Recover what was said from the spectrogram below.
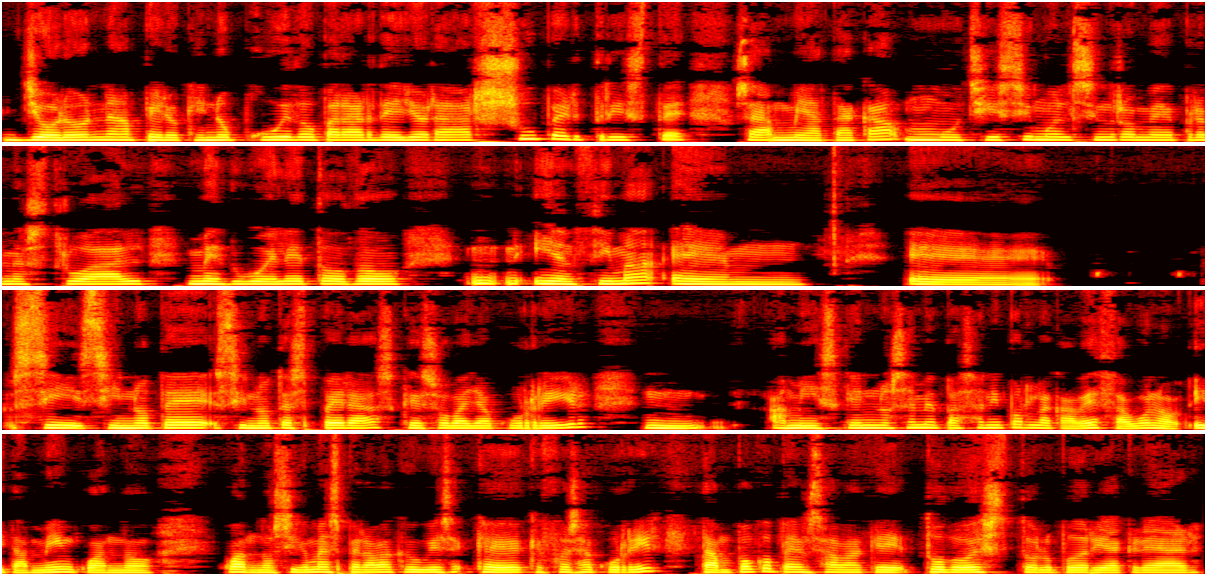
llorona pero que no puedo parar de llorar súper triste. O sea me ataca muchísimo el síndrome premenstrual me duele todo. Y encima eh, eh, si, si, no te, si no te esperas que eso vaya a ocurrir, mm, a mí es que no se me pasa ni por la cabeza. Bueno, y también cuando, cuando sí que me esperaba que, hubiese, que, que fuese a ocurrir, tampoco pensaba que todo esto lo podría crear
